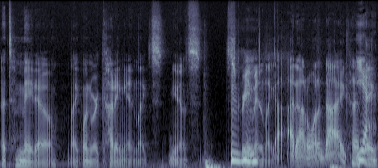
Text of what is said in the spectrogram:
a tomato, like when we're cutting it, like you know, it's screaming like I don't want to die, kind of Yeah. thing.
